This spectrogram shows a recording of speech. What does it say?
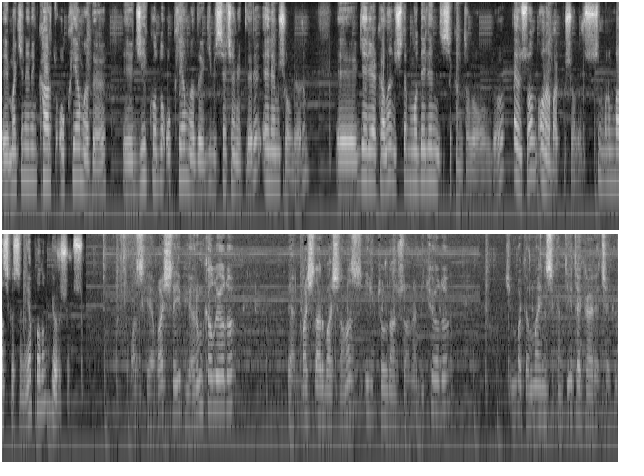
E, makinenin kart okuyamadığı, e, G-kodu okuyamadığı gibi seçenekleri elemiş oluyorum. E, geriye kalan işte modelin sıkıntılı olduğu. En son ona bakmış oluruz. Şimdi bunun baskısını yapalım, görüşürüz. Baskıya başlayıp yarım kalıyordu. Yani başlar başlamaz ilk turdan sonra bitiyordu. Şimdi bakalım aynı sıkıntıyı tekrar edecek mi?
